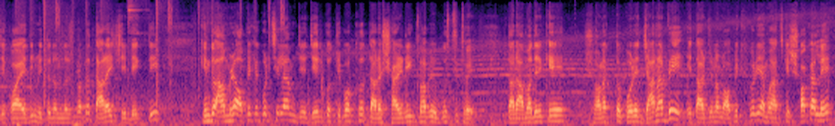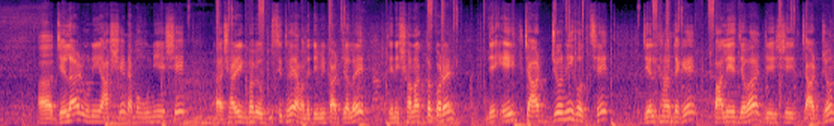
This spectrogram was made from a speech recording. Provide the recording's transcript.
যে কয়েদি মৃত্যুদণ্ডপ্রাপ্ত তারাই সেই ব্যক্তি। কিন্তু আমরা অপেক্ষা করছিলাম যে জেল কর্তৃপক্ষ তারা শারীরিকভাবে উপস্থিত হয়ে তারা আমাদেরকে শনাক্ত করে জানাবে, এ তার জন্য আমরা অপেক্ষা করি এবং আজকে সকালে জেলার উনি আসেন এবং উনি এসে শারীরিকভাবে উপস্থিত হয়ে আমাদের ডিবি কার্যালয়ে তিনি শনাক্ত করেন যে এই চারজনই হচ্ছে জেলখানা থেকে পালিয়ে যাওয়া যে সেই চারজন,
